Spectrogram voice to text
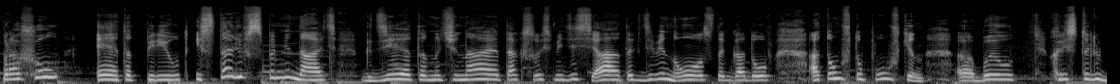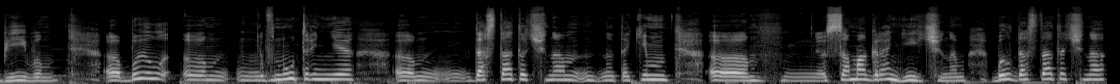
прошел этот период и стали вспоминать где-то, начиная так с 80-х, 90-х годов, о том, что Пушкин э, был христолюбивым, э, был эм, внутренне эм, достаточно таким эм, самоограниченным, был достаточно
